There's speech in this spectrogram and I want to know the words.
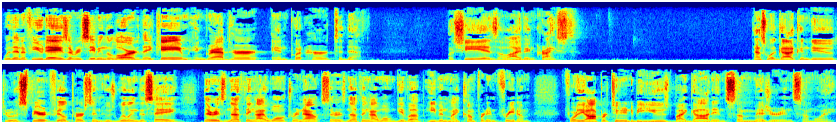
Within a few days of receiving the Lord, they came and grabbed her and put her to death. But she is alive in Christ. That's what God can do through a spirit filled person who's willing to say, There is nothing I won't renounce. There is nothing I won't give up, even my comfort and freedom, for the opportunity to be used by God in some measure, in some way.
